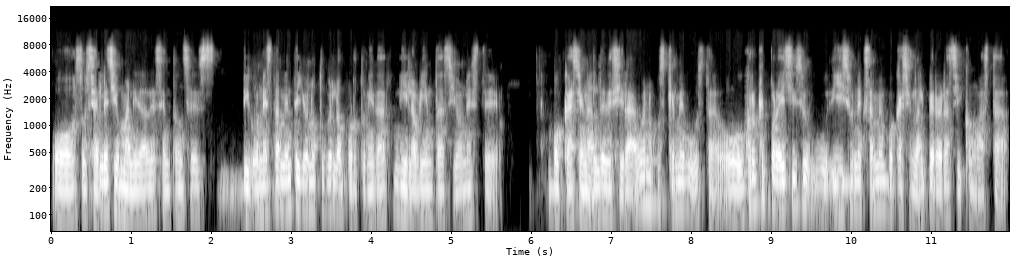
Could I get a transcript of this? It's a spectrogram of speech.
o sociales y humanidades. Entonces, digo, honestamente, yo no tuve la oportunidad ni la orientación este, vocacional de decir, ah, bueno, pues qué me gusta. O creo que por ahí sí hice un examen vocacional, pero era así como hasta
